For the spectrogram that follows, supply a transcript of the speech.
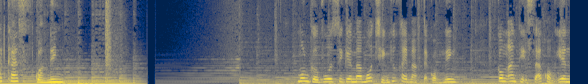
Podcast Quảng Ninh. Môn cờ vua SEA Games 31 chính thức khai mạc tại Quảng Ninh. Công an thị xã Quảng Yên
